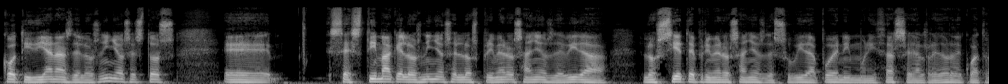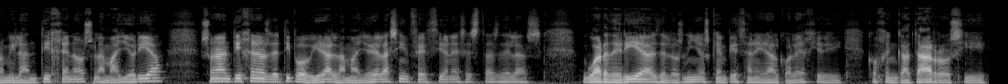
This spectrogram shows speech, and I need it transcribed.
cotidianas de los niños, estos eh, se estima que los niños en los primeros años de vida, los siete primeros años de su vida, pueden inmunizarse alrededor de 4.000 antígenos. La mayoría son antígenos de tipo viral. La mayoría de las infecciones estas de las guarderías, de los niños que empiezan a ir al colegio y cogen catarros y,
